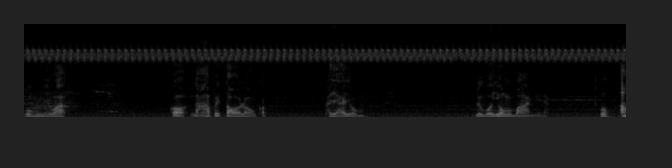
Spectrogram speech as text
ผมอย่างนี้ว่า ก็น้าไปต่อรองกับพญายม หรือว่ายมบาลนี่แหละบอกเอ้า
